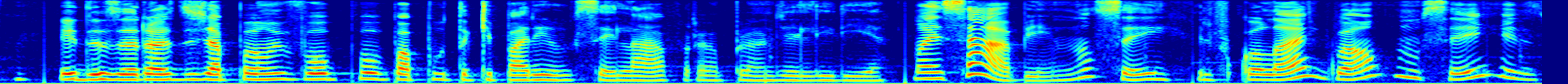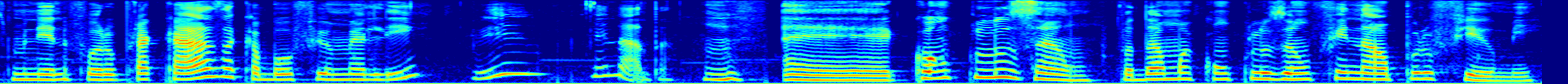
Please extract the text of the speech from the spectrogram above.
e dos heróis do Japão e vou pra puta que pariu, sei lá pra onde ele iria. Mas sabe, não sei. Ele ficou lá igual, não sei. Os meninos foram para casa, acabou o filme ali. E, e nada. É, conclusão. Vou dar uma conclusão final pro filme.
